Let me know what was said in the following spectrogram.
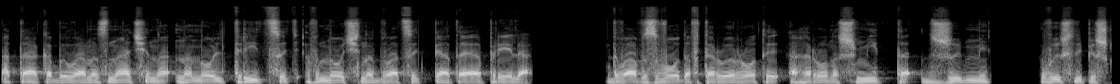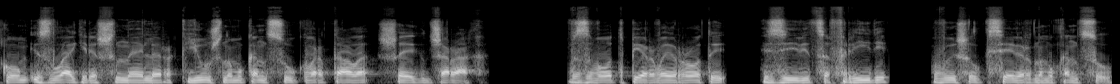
Атака была назначена на 0.30 в ночь на 25 апреля. Два взвода второй роты Агарона Шмидта Джимми вышли пешком из лагеря Шнеллер к южному концу квартала Шейх-Джарах. Взвод первой роты Зивица Фрири вышел к северному концу.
